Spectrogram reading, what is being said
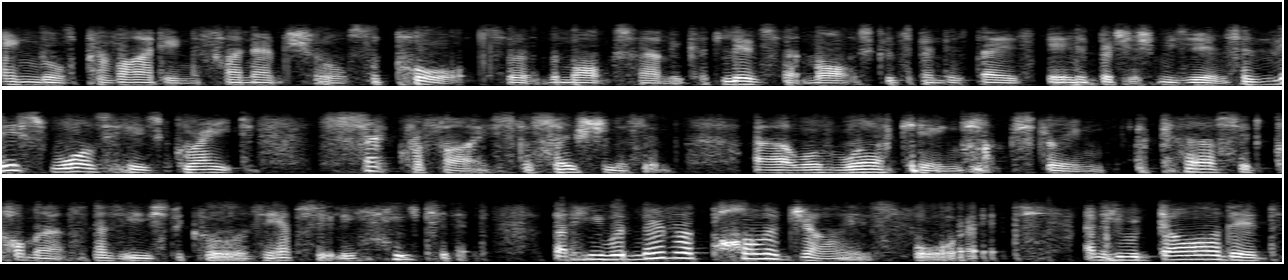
Engels providing the financial support so that the Marx family could live, so that Marx could spend his days in the British Museum. So this was his great sacrifice for socialism, uh, was working, huckstering, accursed commerce, as he used to call it. He absolutely hated it. But he would never apologize for it. And he regarded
